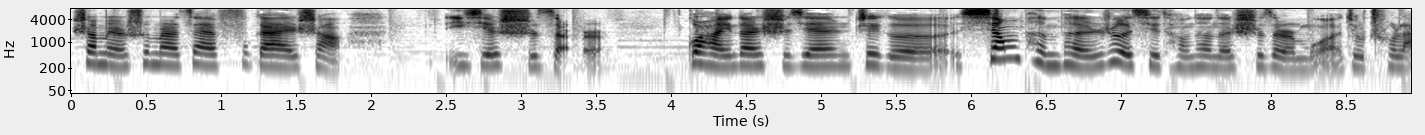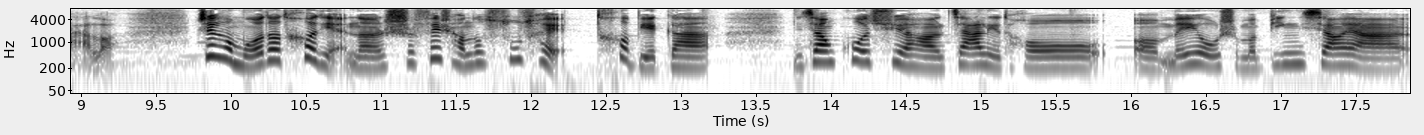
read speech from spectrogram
上面顺便再覆盖上一些石子儿。过上一段时间，这个香喷喷、热气腾腾的石子儿馍就出来了。这个馍的特点呢，是非常的酥脆，特别干。你像过去哈家里头呃没有什么冰箱呀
